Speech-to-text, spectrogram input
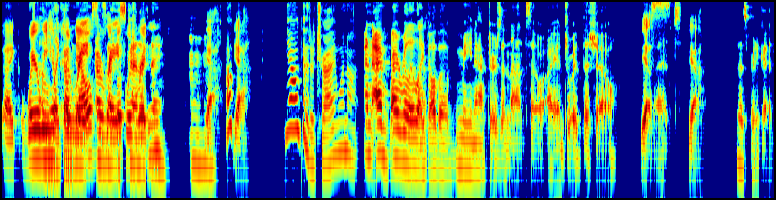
like where we Oh, have like come a, ra- now a since that book was written. thing. Mhm. Yeah, Okay. yeah, Yeah, I'll give it a try. Why not? And I, I really liked all the main actors in that, so I enjoyed the show. yes, But yeah. it was pretty good.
